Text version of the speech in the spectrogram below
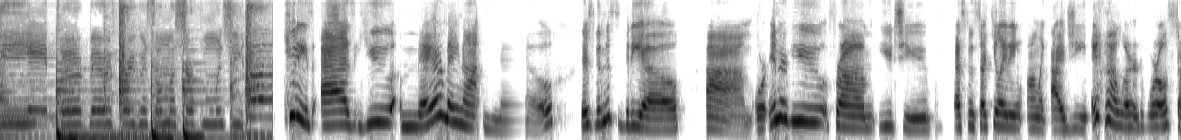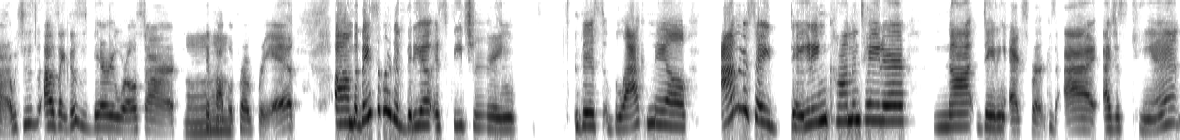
me. Burberry fragrance on my shirt from when she cuties as you may or may not know there's been this video um, or interview from youtube that's been circulating on like ig and i learned world star which is i was like this is very world star hip hop appropriate um, but basically the video is featuring this black male i'm gonna say dating commentator not dating expert because i i just can't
